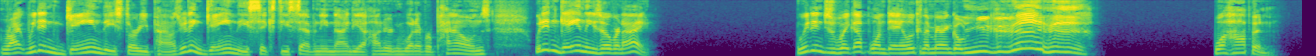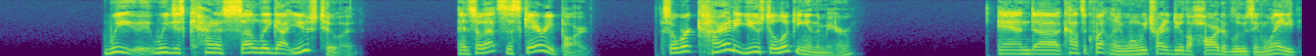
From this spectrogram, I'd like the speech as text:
right? We didn't gain these 30 pounds. We didn't gain these 60, 70, 90, 100, and whatever pounds. We didn't gain these overnight. We didn't just wake up one day and look in the mirror and go, what happened? We, we just kind of subtly got used to it. And so that's the scary part. So we're kind of used to looking in the mirror. And uh, consequently, when we try to do the hard of losing weight,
